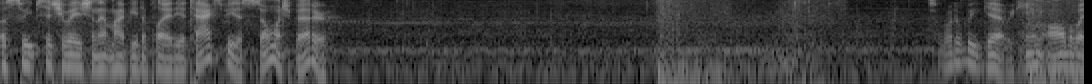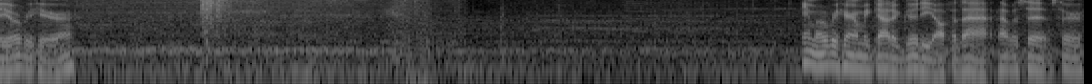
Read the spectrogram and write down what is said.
a sweep situation, that might be the play. The attack speed is so much better. So what did we get? We came all the way over here. Came over here and we got a goodie off of that. That was it. Was there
